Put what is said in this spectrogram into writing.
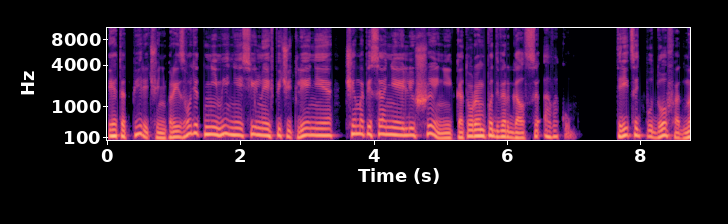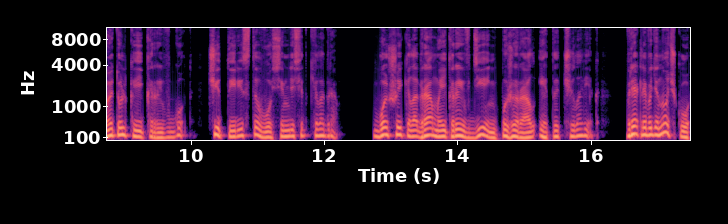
Этот перечень производит не менее сильное впечатление, чем описание лишений, которым подвергался Авакум. 30 пудов одной только икры в год, 480 килограмм. Больше килограмма икры в день пожирал этот человек. Вряд ли в одиночку,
